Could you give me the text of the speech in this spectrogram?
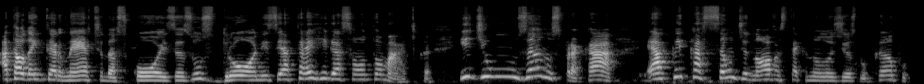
a tal da internet das coisas, os drones e até a irrigação automática. E de uns anos para cá, a aplicação de novas tecnologias no campo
